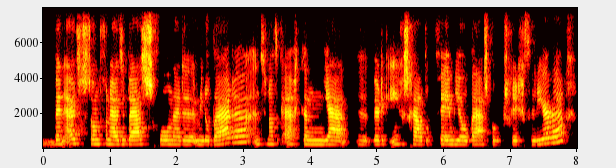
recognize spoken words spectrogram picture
ben uitgestroomd vanuit de basisschool naar de middelbare. En toen had ik eigenlijk een, ja, werd ik ingeschaald op VMBO basisberoepsgerichte leerweg.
